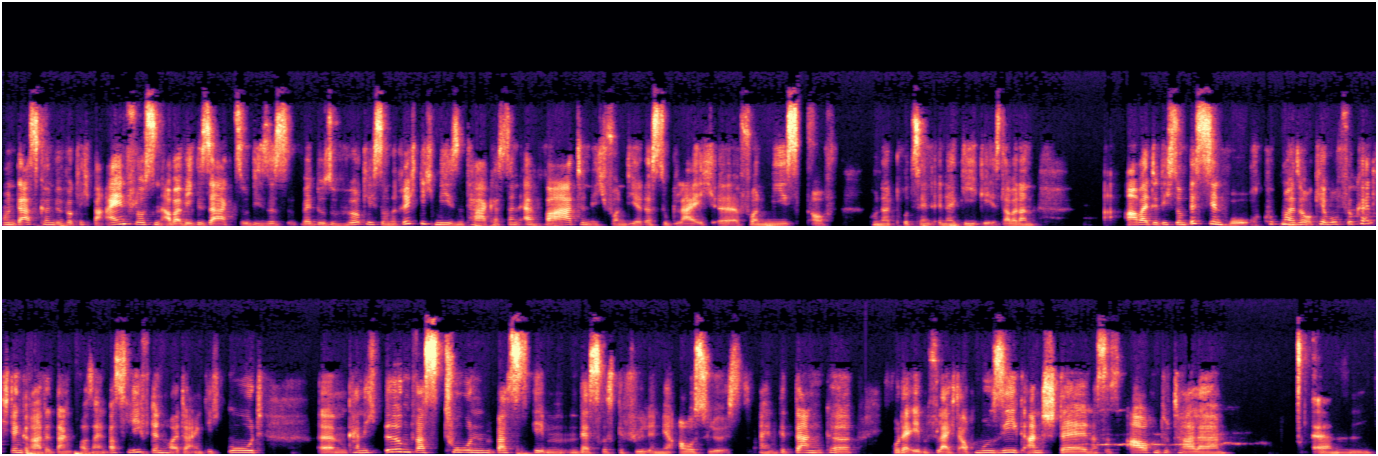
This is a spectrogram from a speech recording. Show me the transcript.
Und das können wir wirklich beeinflussen. Aber wie gesagt, so dieses, wenn du so wirklich so einen richtig miesen Tag hast, dann erwarte nicht von dir, dass du gleich äh, von mies auf 100 Prozent Energie gehst. Aber dann arbeite dich so ein bisschen hoch. Guck mal so, okay, wofür könnte ich denn gerade dankbar sein? Was lief denn heute eigentlich gut? Ähm, kann ich irgendwas tun, was eben ein besseres Gefühl in mir auslöst? Ein Gedanke oder eben vielleicht auch Musik anstellen. Das ist auch ein totaler ähm,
